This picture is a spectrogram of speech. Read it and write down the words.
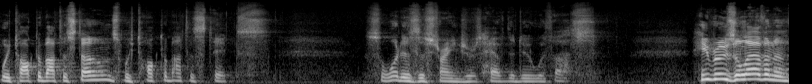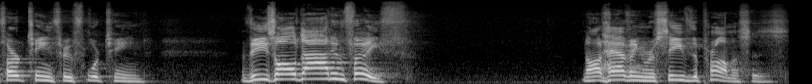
we talked about the stones, we talked about the sticks. So, what does the strangers have to do with us? Hebrews 11 and 13 through 14. These all died in faith, not having received the promises,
